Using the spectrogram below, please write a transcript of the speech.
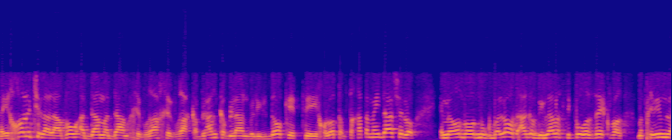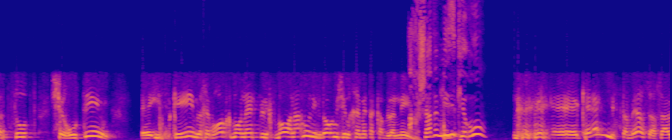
היכולת שלה לעבור אדם-אדם, חברה-חברה, קבלן-קבלן, ולבדוק את יכולות אבטחת המידע שלו, הן מאוד מאוד מוגבלות. אגב, בגלל הסיפור הזה כבר מתחילים לצוץ שירותים אה, עסקיים לחברות כמו נטפליקס. בואו, אנחנו נבדוק בשבילכם את הקבלנים. עכשיו הם כי... נזכרו? כן, מסתבר שעכשיו,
